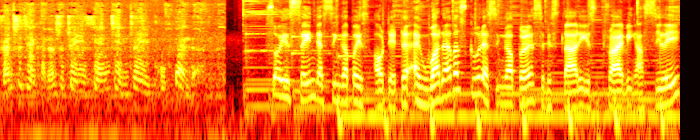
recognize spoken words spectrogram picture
全世界可能是最先进、最普遍的。So he's saying that Singapore is outdated and whatever school that Singaporeans should study is thriving are silly?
